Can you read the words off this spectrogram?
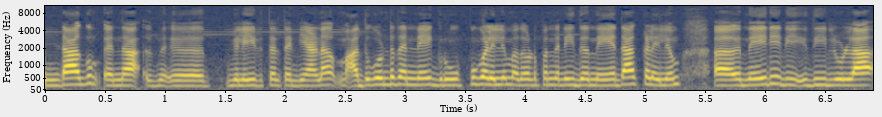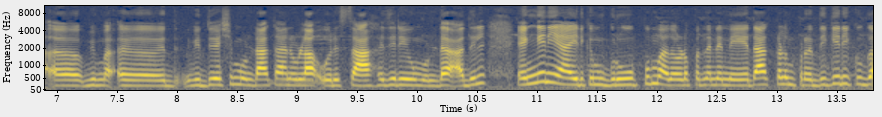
ഉണ്ടാകും എന്ന വിലയിരുത്തൽ തന്നെയാണ്. അതുകൊണ്ട് തന്നെ ഗ്രൂപ്പുകളിലും അതോടൊപ്പം തന്നെ ഇത് നേതാക്കളിലും നേരിയ രീതിയിലുള്ള വിദ്വേഷം ഉണ്ടാക്കാനുള്ള ഒരു സാഹചര്യവുമുണ്ട്. അതിൽ എങ്ങനെയായിരിക്കും ഗ്രൂപ്പും അതോടൊപ്പം തന്നെ നേതാക്കളും പ്രതികരിക്കുക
